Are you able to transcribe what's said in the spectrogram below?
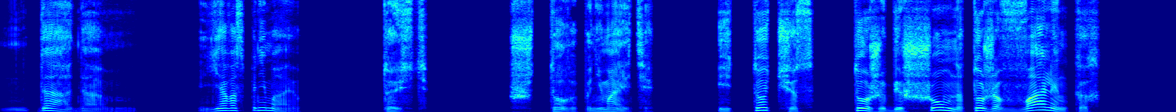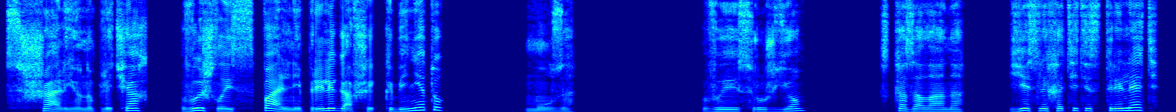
«Да, да, я вас понимаю». «То есть, что вы понимаете?» И тотчас, тоже бесшумно, тоже в валенках, с шалью на плечах, вышла из спальни, прилегавшей к кабинету, муза. «Вы с ружьем?» — сказала она. «Если хотите стрелять,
